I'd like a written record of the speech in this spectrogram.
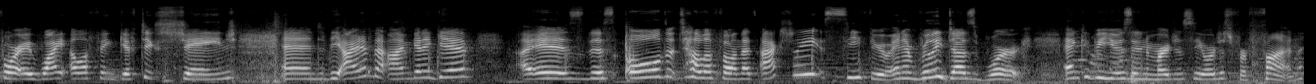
for a white elephant gift exchange, and the item that I'm gonna give uh, is this old telephone that's actually see-through, and it really does work, and could be used in an emergency or just for fun.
